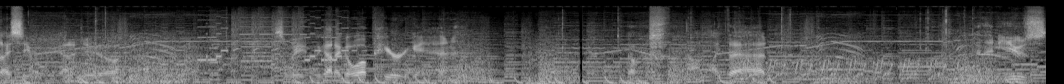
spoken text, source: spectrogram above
I see what we gotta do. So we, we gotta go up here again. Oh, not like that. And then use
